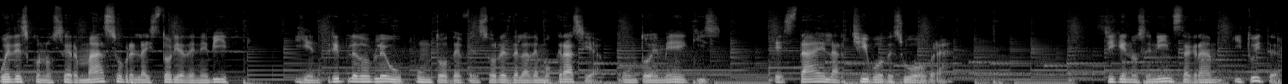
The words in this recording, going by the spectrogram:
puedes conocer más sobre la historia de Nevid y en www.defensoresdelademocracia.mx está el archivo de su obra. Síguenos en Instagram y Twitter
